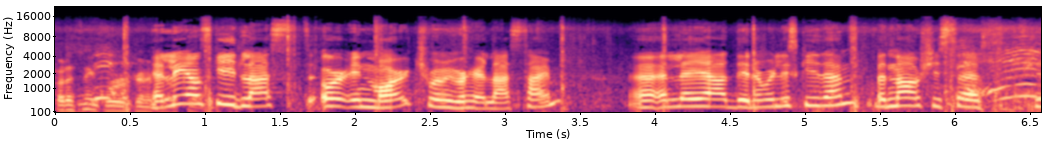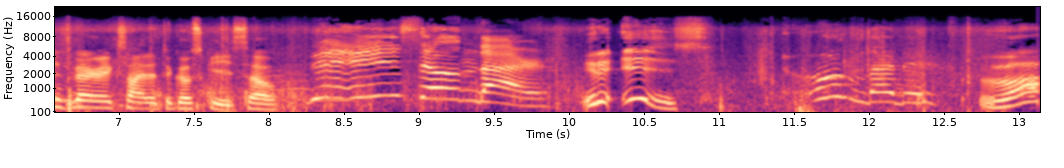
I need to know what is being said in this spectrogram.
But I think we're gonna. Yeah, Leon skied last or in March when we were here last time. Uh, and Leia didn't really ski then, but now she says she's very excited to go ski, so... Det is under! Det is? Under. Va?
